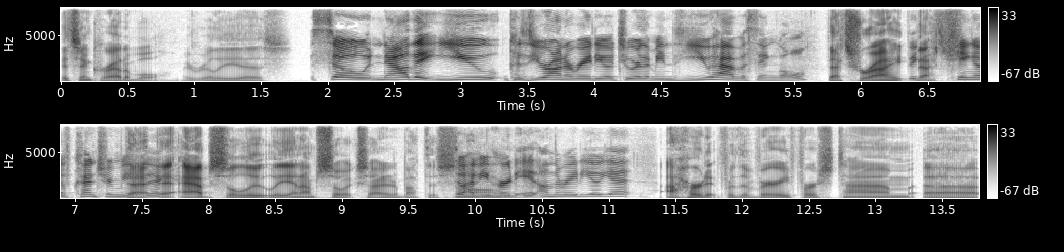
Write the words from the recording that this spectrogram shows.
it's incredible. It really is. So now that you, because you're on a radio tour, that means you have a single, That's right. the That's King of Country that- Music. absolutely. And I'm so excited about this song. so song. have you heard it on the radio yet? I heard it for the very first time. Uh,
